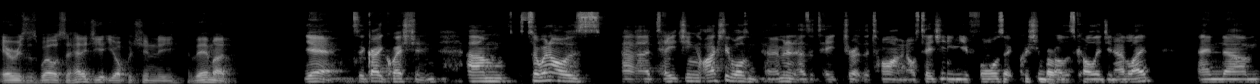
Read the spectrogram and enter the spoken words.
areas as well. So how did you get your opportunity there, mate? Yeah, it's a great question. Um, so when I was uh, teaching. I actually wasn't permanent as a teacher at the time, and I was teaching year fours at Christian Brothers College in Adelaide. And um,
